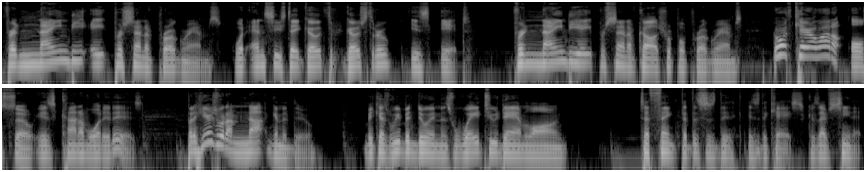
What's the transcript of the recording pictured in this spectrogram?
For 98% of programs, what NC State go th- goes through is it. For 98% of college football programs, North Carolina also is kind of what it is. But here's what I'm not going to do because we've been doing this way too damn long to think that this is the is the case because I've seen it.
